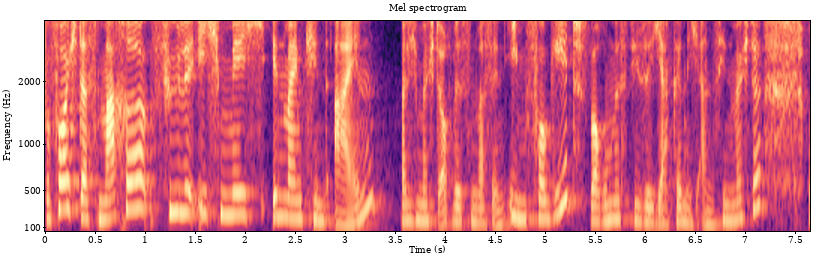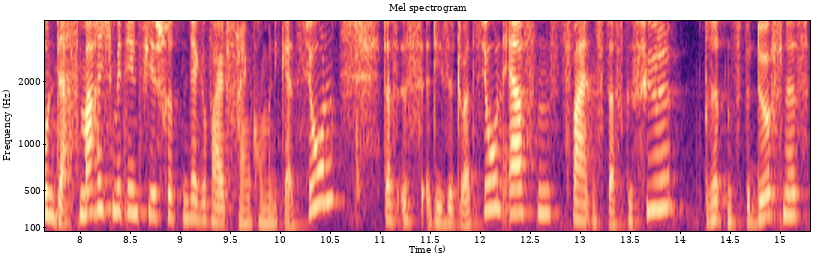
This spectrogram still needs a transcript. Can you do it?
Bevor ich das mache, fühle ich mich in mein Kind ein, weil ich möchte auch wissen, was in ihm vorgeht, warum es diese Jacke nicht anziehen möchte. Und das mache ich mit den vier Schritten der gewaltfreien Kommunikation. Das ist die Situation erstens, zweitens das Gefühl, drittens Bedürfnis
